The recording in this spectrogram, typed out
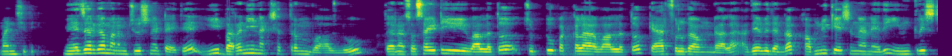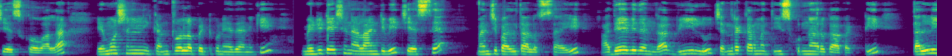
మంచిది. మేజర్గా మనం చూసినట్టయితే ఈ భరణి నక్షత్రం వాళ్ళు తన సొసైటీ వాళ్ళతో చుట్టుపక్కల వాళ్ళతో కేర్ఫుల్గా ఉండాలా? అదేవిధంగా కమ్యూనికేషన్ అనేది ఇంక్రీజ్ చేసుకోవాలా? ఎమోషన్ని కంట్రోల్లో పెట్టుకునేదానికి మెడిటేషన్ అలాంటివి చేస్తే మంచి ఫలితాలు వస్తాయి. అదేవిధంగా వీళ్ళు చంద్రకర్మ తీసుకున్నారు కాబట్టి తల్లి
